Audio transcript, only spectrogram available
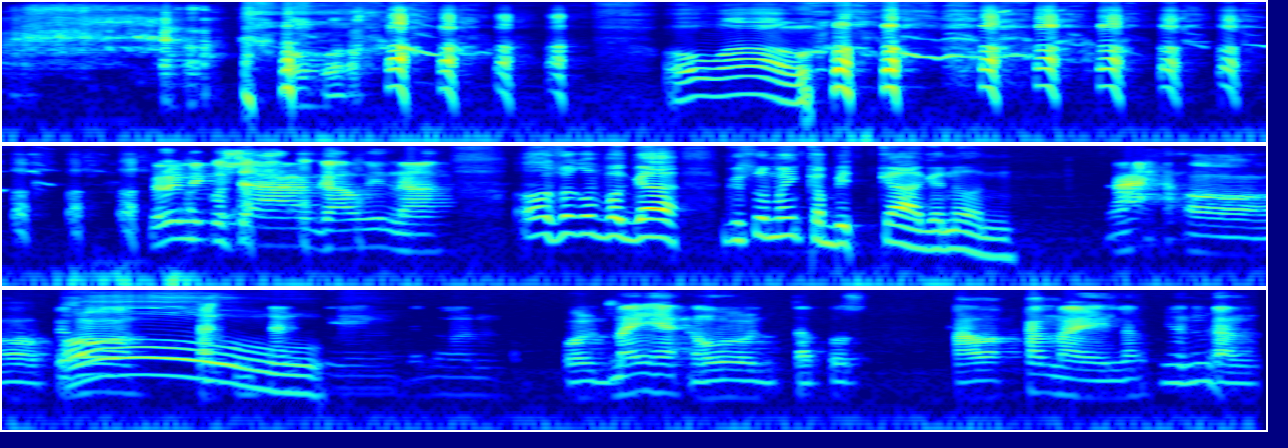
Opo. Oh, wow! Pero hindi ko siya gawin na. Oh, so kumbaga, gusto mo yung kabit ka, ganon. Ah, oo. Pero Oh! touching, ganun. Hold my hand, hold, tapos hawak kamay lang, yun lang.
